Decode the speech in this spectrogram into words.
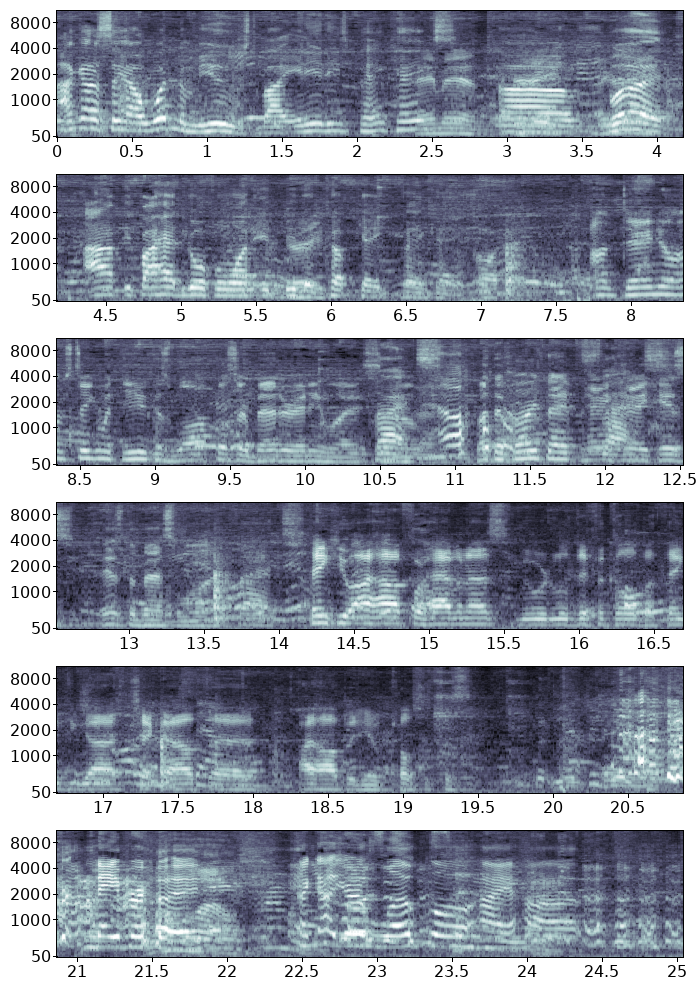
I gotta say, I wasn't amused by any of these pancakes. Amen. Uh, Agreed. but I, if I had to go for one, it'd be the cupcake pancake all day. Uh, Daniel, I'm sticking with you because waffles are better anyway. So. Facts. But the birthday pancake Facts. is is the best one. Facts. Thank you, IHOP, for having us. We were a little difficult, but thank you guys. Check out uh, IHOP in your closest. Neighborhood. Check out your local IHOP.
